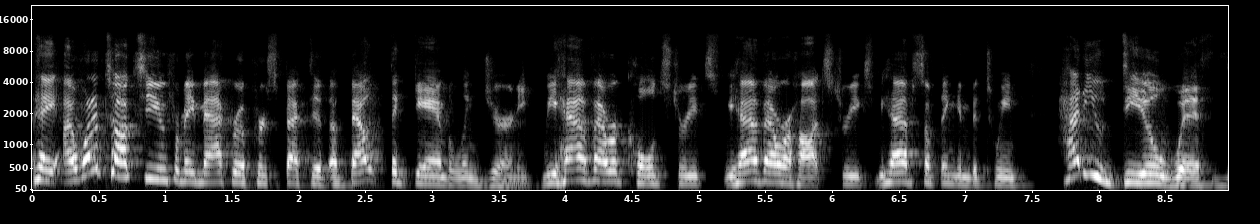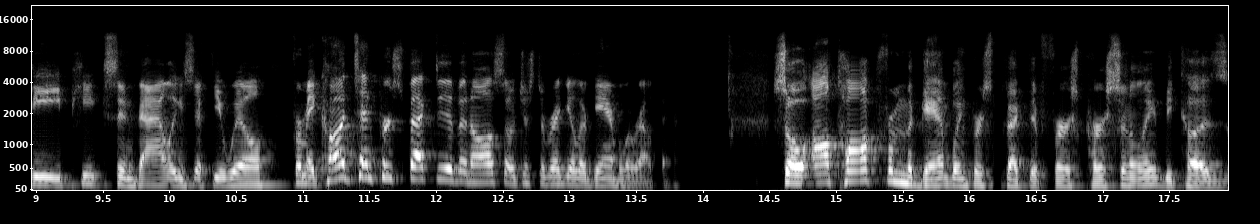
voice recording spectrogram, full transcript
Hey, I want to talk to you from a macro perspective about the gambling journey. We have our cold streaks, we have our hot streaks, we have something in between. How do you deal with the peaks and valleys, if you will, from a content perspective and also just a regular gambler out there? So I'll talk from the gambling perspective first, personally, because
